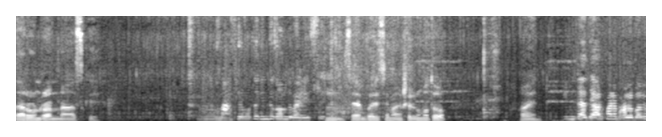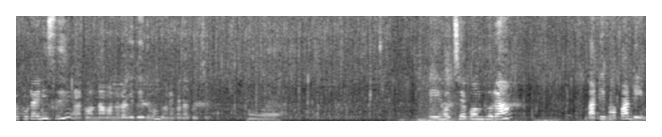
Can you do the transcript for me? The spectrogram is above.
দারুণ রান্না আজকে। মাংসের মতো কিন্তু গন্ধ বেরিয়েছে। হুম স্যান্ড বাড়িছে মাংসের মতো। ফাইন। ডিমটা দেওয়ার পরে ভালোভাবে ফুটাই নিছি এখন নামানোর আগে দিয়ে দেবো ধনে পাতা কুচি। এই হচ্ছে বন্ধুরা বাটি ভাপা ডিম।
